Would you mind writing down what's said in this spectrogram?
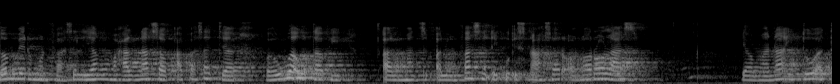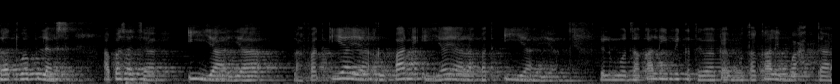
domir munfasil yang mahal nasab apa saja bahwa utawi al mansub al munfasil iku isna asyar ono rolas yang mana itu ada 12 apa saja? Iya ya lafat iya ya rupani iya ya lafat iya ya. Lil mutakalimi ketika kayak mutakalim wahda.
